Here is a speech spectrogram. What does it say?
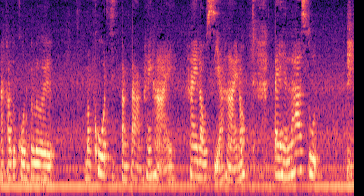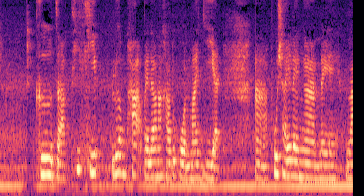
นะคะ ทุกคนก็เลยมาพูดต่างๆให้หายให้เราเสียหายเนาะแต่ล่าสุด คือจากที่คลิปเรื่องพระไปแล้วนะคะ ทุกคนมาเหยียดผู้ใช้แรงงานในล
